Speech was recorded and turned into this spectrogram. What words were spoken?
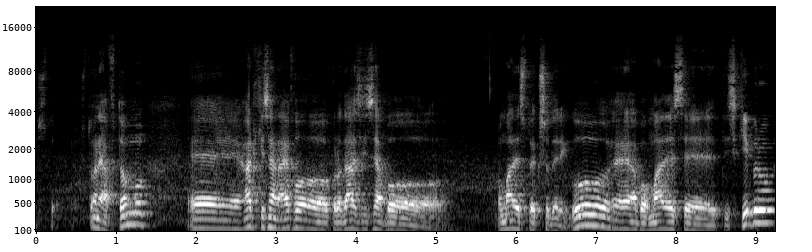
στο, στον εαυτό μου. Ε, άρχισα να έχω προτάσεις από ομάδες του εξωτερικού, ε, από ομάδες ε, της Κύπρου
